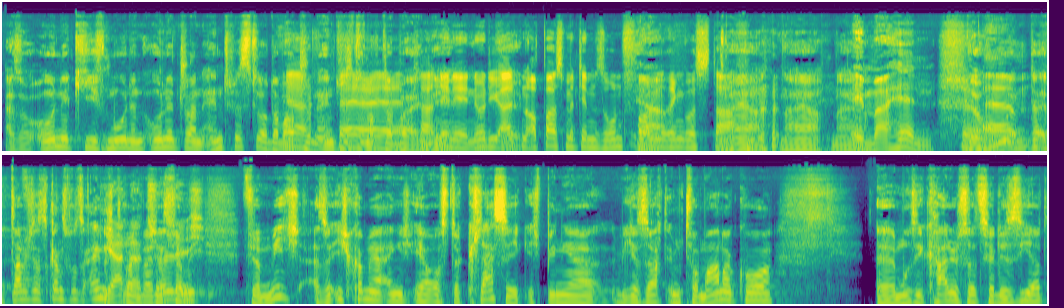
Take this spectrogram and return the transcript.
Also ohne Keith Moon und ohne John Entwistle oder war ja, John Entwistle ja, ja, noch dabei? Klar. Nee, nee, nur die okay. alten Opas mit dem Sohn von Ringo Starr. Naja, naja, naja. Immerhin. Who, ähm, darf ich das ganz kurz einstreuen? Ja, natürlich. Weil das für, mich, für mich, also ich komme ja eigentlich eher aus der Klassik. Ich bin ja, wie gesagt, im Thomanerchor äh, musikalisch sozialisiert.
